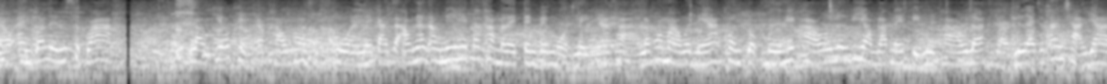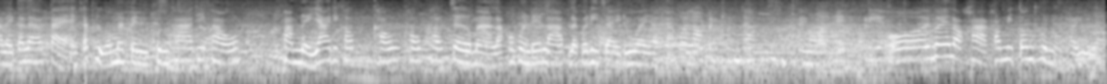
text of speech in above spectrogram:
แล้วแอนก็เลยรู้สึกว่า เราเที่ยวเข็นกับเขาพอสมควรในการจะเอานั่นเอานี่ให้เขาทำอะไรเต็มไปหมดอะไรเงี้ยค่ะ แล้วพอมาวันนี้คนปรบมือให้เขาเรื่องที่ยอมรับในฝีมือเขาแล้วหรืออาจจะตั้งฉายาอะไรก็แล้ว แต่ก็ถือว่ามันเป็นคุณค่าที่เขาความเหนื่อยยากที่เขาเขาเขาเขาเจอมาแล้วเขาควรได้รับแล้วก็ดีใจด้วยอะค่ะว่าเราเป็นคนดังเป็นประเทศเปรี้ยงโอ้ยไม่หรอกค่ะเขามีต้นทุนของเขาอยู่แล้ว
